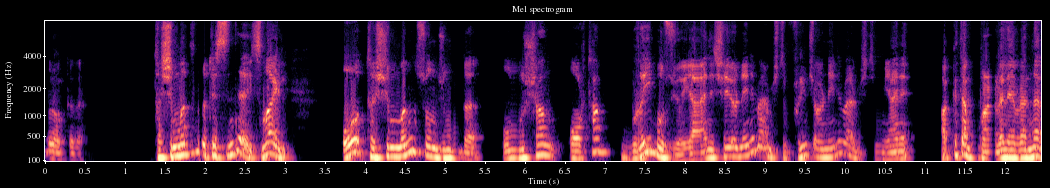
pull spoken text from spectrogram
bu noktada. Taşınmanın ötesinde İsmail o taşınmanın sonucunda oluşan ortam burayı bozuyor. Yani şey örneğini vermiştim, fringe örneğini vermiştim. Yani hakikaten paralel evrenler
